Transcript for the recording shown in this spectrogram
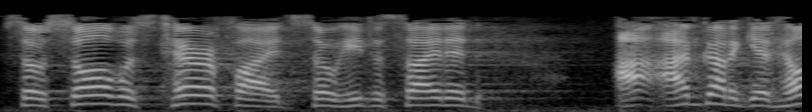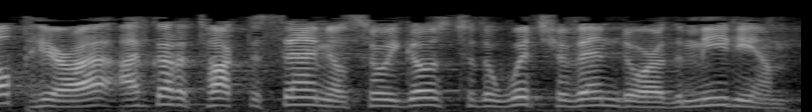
So Saul was terrified, so he decided, I- have got to get help here. I- I've got to talk to Samuel. So he goes to the witch of Endor, the medium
